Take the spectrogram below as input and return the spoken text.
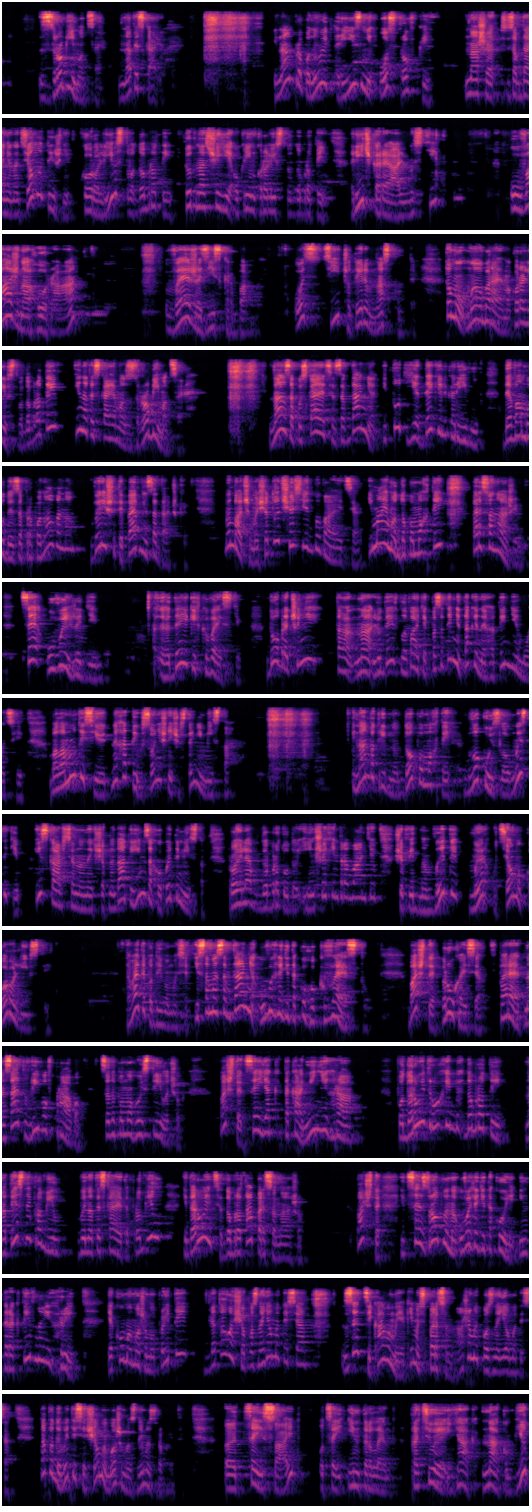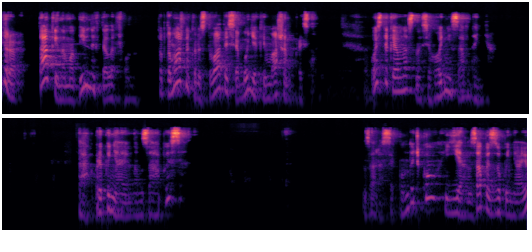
Зробімо це. Натискаю. І нам пропонують різні островки. Наше завдання на цьому тижні королівство доброти. Тут у нас ще є, окрім королівства доброти, річка реальності, уважна гора, вежа зі скарбами. Ось ці чотири в нас пункти. Тому ми обираємо королівство доброти і натискаємо Зробімо це. В нас запускається завдання, і тут є декілька рівнів, де вам буде запропоновано вирішити певні задачки. Ми бачимо, що тут щось відбувається, і маємо допомогти персонажів. Це у вигляді е, деяких квестів. Добре чи ні, та на людей впливають як позитивні, так і негативні емоції. Баламути сіють негатив в сонячній частині міста. І нам потрібно допомогти. Блокуй зловмисників і скаржся на них, щоб не дати їм захопити місто. Проявляв доброту до інших інтервантів, щоб відновити мир у цьому королівстві. Давайте подивимося. І саме завдання у вигляді такого квесту. Бачите, рухайся вперед, назад, вліво, вправо за допомогою стрілочок. Бачите, це як така міні-гра. Подаруй трохи доброти. Натисни пробіл. Ви натискаєте пробіл і дарується доброта персонажу. Бачите, і це зроблено у вигляді такої інтерактивної гри, яку ми можемо пройти для того, щоб познайомитися з цікавими якимось персонажами, познайомитися та подивитися, що ми можемо з ними зробити. Е, Цей сайт, оцей інтерленд, працює як на комп'ютерах, так і на мобільних телефонах. Тобто можна користуватися будь-яким вашим пристроєм. Ось таке у нас на сьогодні завдання. Так, припиняю нам запис. Зараз секундочку. Є запис зупиняю.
